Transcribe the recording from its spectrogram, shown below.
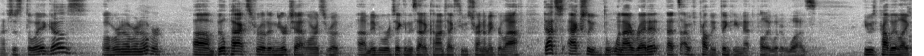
That's just the way it goes over and over and over. Um, Bill Pax wrote in your chat, Lawrence wrote, uh, maybe we're taking this out of context. He was trying to make her laugh. That's actually when I read it. That's I was probably thinking that's probably what it was. He was probably like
